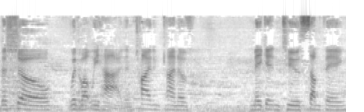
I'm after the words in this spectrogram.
the show with what we had and try to kind of make it into something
